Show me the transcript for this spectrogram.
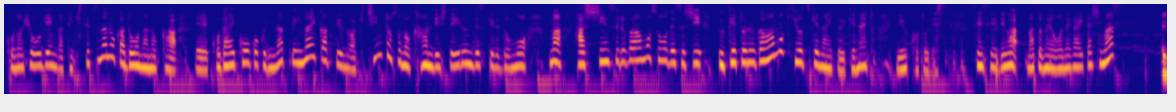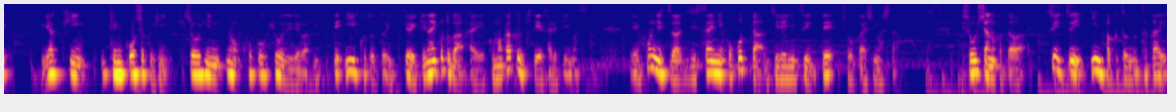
この表現が適切なのかどうなのか、えー、古代広告になっていないかっていうのはきちんとその管理しているんですけれども、まあ、発信する側もそうですし、受け取る側も気をつけないといけないということです。先生ではまとめを願いいたします。はい。医薬品、健康食品、化粧品の広告表示では言っていいことと言ってはいけないことが、えー、細かく規定されています、えー、本日は実際に起こった事例について紹介しました。消費者の方はついついインパクトの高い、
